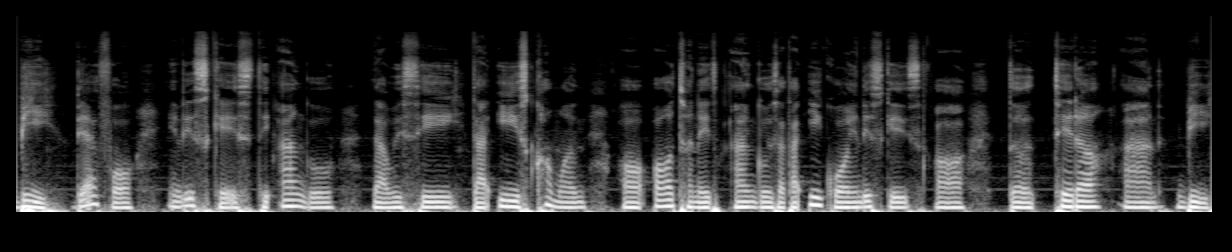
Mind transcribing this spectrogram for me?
b Therefore, in this case, the angle that we see that is common or alternate angles that are equal in this case are the theta and b.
